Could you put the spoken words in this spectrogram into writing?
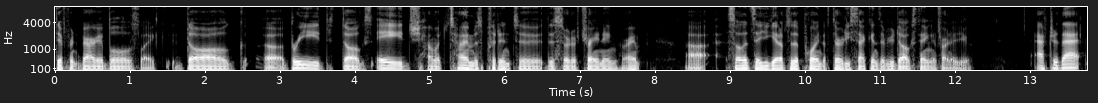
different variables like dog uh, breed, dog's age, how much time is put into this sort of training, right? Uh, so let's say you get up to the point of 30 seconds of your dog staying in front of you. After that,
